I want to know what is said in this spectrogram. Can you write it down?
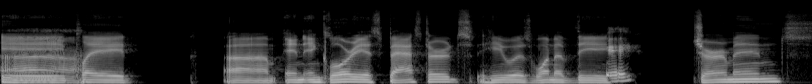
He Ah. played um in Inglourious Basterds. He was one of the okay. Germans.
